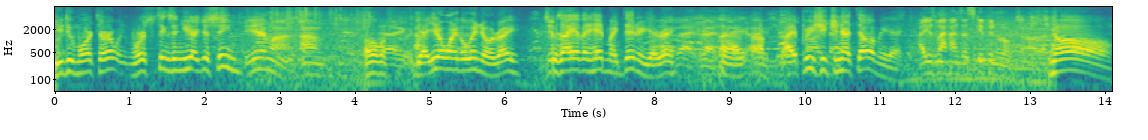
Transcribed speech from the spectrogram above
You do more terrible, worse things than you I just seen. Yeah, man. Um, Oh, my, Like, yeah. You don't want to go into it, right? Because I haven't had my dinner yet, right? right, right. All right. um, I appreciate you not telling me that. I use my hands as skipping ropes and all that. No.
